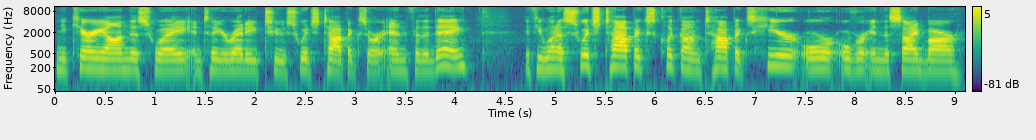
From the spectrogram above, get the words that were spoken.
And you carry on this way until you're ready to switch topics or end for the day. If you want to switch topics, click on topics here or over in the sidebar.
